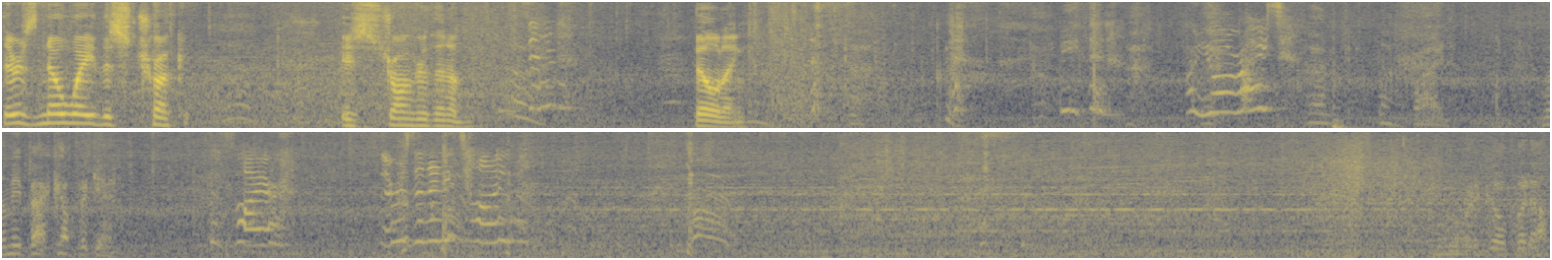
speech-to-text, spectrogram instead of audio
There's no way this truck is stronger than a building. Ethan, are you alright? I'm, I'm fine. Let me back up again. The fire. There isn't any time. Nowhere to go but up.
